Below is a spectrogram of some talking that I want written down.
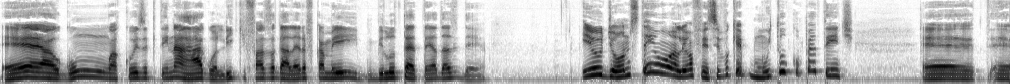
É alguma coisa que tem na água ali que faz a galera ficar meio biluteté das ideias. E o Jones tem uma linha ofensiva que é muito competente. É, é,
